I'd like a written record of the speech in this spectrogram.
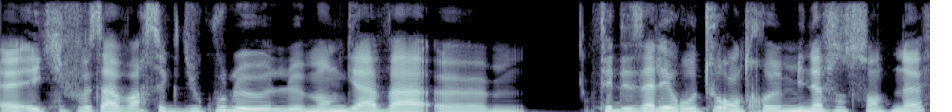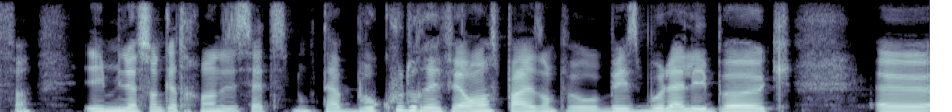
euh, et qu'il faut savoir, c'est que du coup, le, le manga va euh, fait des allers-retours entre 1969 et 1997. Donc, t'as beaucoup de références, par exemple, au baseball à l'époque, euh,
